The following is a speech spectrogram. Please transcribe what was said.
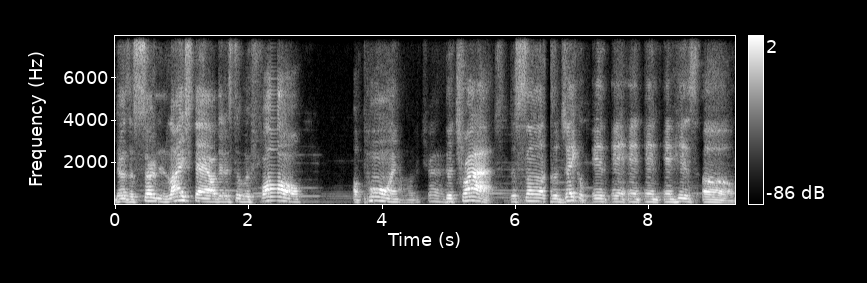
there's a certain lifestyle that is to befall upon the tribes. the tribes, the sons of Jacob and and and and, and his uh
